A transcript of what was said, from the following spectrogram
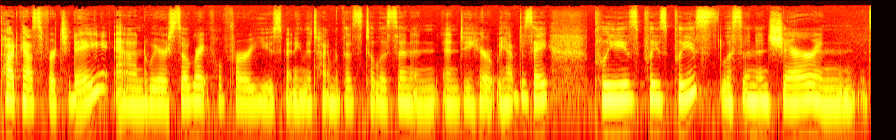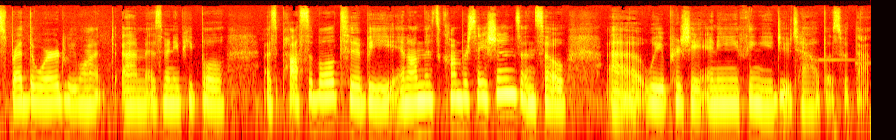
podcast for today, and we are so grateful for you spending the time with us to listen and and to hear what we have to say. Please, please, please listen and share and spread the word. We want um, as many people as possible to be in on these conversations, and so uh, we appreciate anything you do to help us with that.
